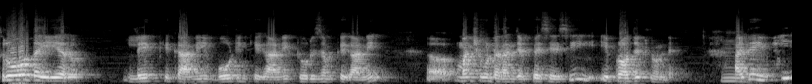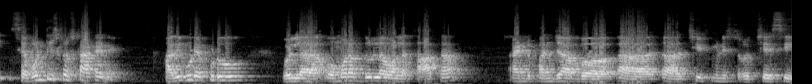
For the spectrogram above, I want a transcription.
త్రూ ద ఇయర్ లేక్కి కానీ బోటింగ్కి కానీ టూరిజం కి కానీ మంచిగా ఉంటుంది అని చెప్పేసి ఈ ప్రాజెక్టులు ఉండే. అయితే ఇవి సెవెంటీస్లో స్టార్ట్ అయినాయి. అది కూడా ఎప్పుడు వీళ్ళ ఒమర్ అబ్దుల్లా వాళ్ళ తాత అండ్ పంజాబ్ చీఫ్ మినిస్టర్ వచ్చేసి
